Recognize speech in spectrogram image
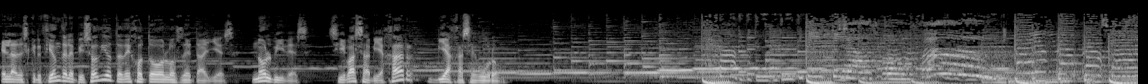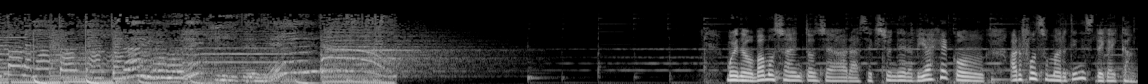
En la descripción del episodio te dejo todos los detalles. No olvides, si vas a viajar, viaja seguro. Bueno, vamos a entonces a la sección del viaje con Alfonso Martínez de Gaikán.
